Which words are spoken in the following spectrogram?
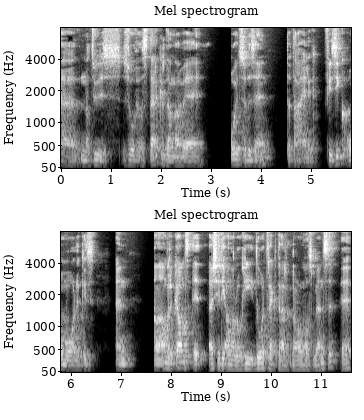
uh, de natuur is zoveel sterker dan dat wij ooit zullen zijn, dat dat eigenlijk fysiek onmogelijk is. En aan de andere kant, eh, als je die analogie doortrekt naar, naar ons als mensen, hè,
